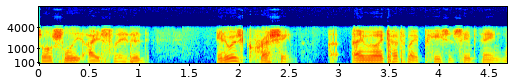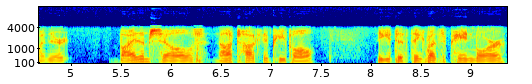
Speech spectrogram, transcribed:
socially isolated, and it was crushing. I mean, I talk to my patients, same thing. When they're by themselves, not talking to people, they get to think about their pain more,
